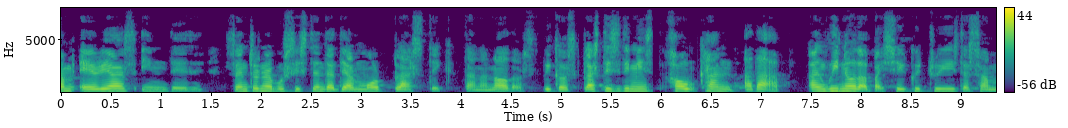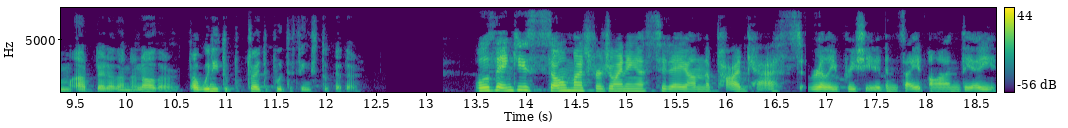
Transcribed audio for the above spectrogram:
some areas in the central nervous system that they are more plastic than others, because plasticity means how can adapt. And we know that by circuitries that some are better than another, but we need to try to put the things together. Well, thank you so much for joining us today on the podcast. Really appreciated insight on the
